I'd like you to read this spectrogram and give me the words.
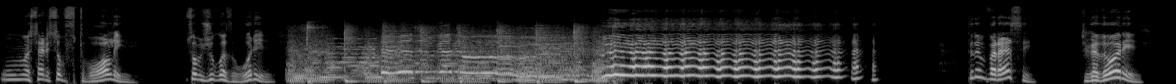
uma série sobre futebol? e Sobre jogadores? Tu não parece? Jogadores?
